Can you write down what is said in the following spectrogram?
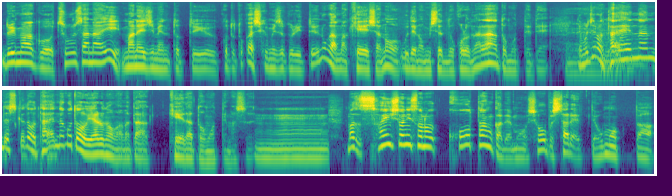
ドリームワークを潰さないマネジメントということとか仕組み作りというのがまあ経営者の腕の見せ所だなと思ってて。でもちろん大変なんですけど大変なことをやるのがまた経営だと思ってます。まず最初にその高単価でも勝負したれって思った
